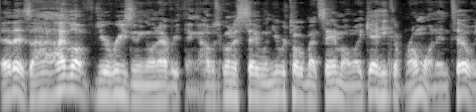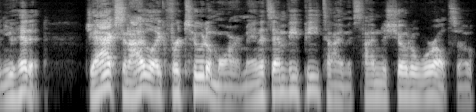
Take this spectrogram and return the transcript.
It is. I, I love your reasoning on everything. I was going to say when you were talking about Sam, I'm like, yeah, he could run one in too, and you hit it. Jackson, I like for two tomorrow, man. It's MVP time. It's time to show the world. So,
